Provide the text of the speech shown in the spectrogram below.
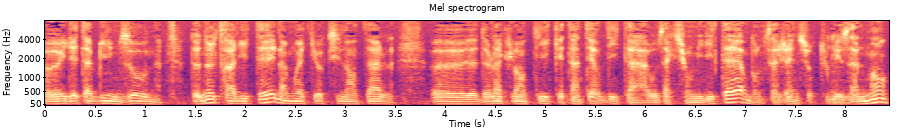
euh, il établit une zone de neutralité. La moitié occidentale euh, de l'Atlantique est interdite aux actions militaires, donc ça gêne surtout les Allemands.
